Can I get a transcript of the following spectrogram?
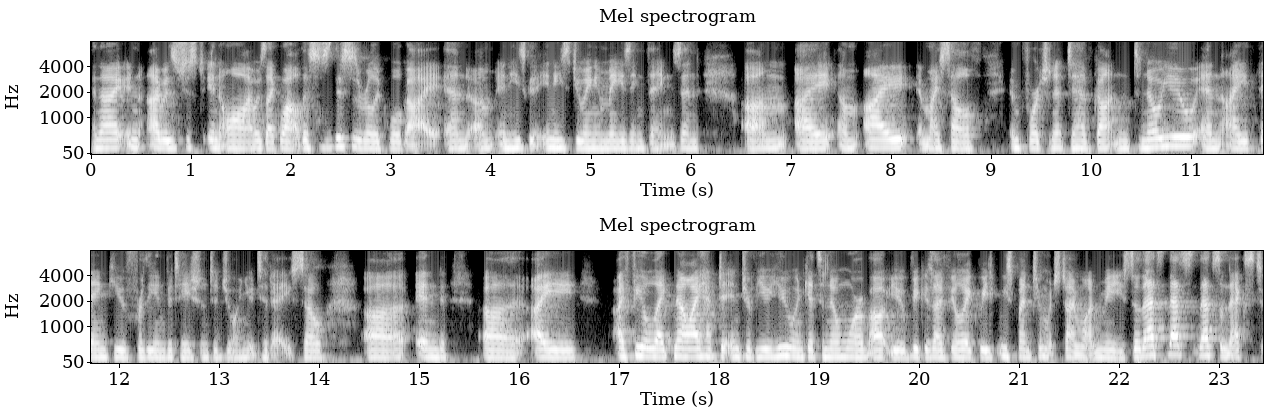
and I and I was just in awe. I was like, wow, this is this is a really cool guy, and um and he's and he's doing amazing things. And um I um I myself am fortunate to have gotten to know you, and I thank you for the invitation to join you today. So uh and uh I I feel like now I have to interview you and get to know more about you because I feel like we, we spent too much time on me. So that's that's that's the next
